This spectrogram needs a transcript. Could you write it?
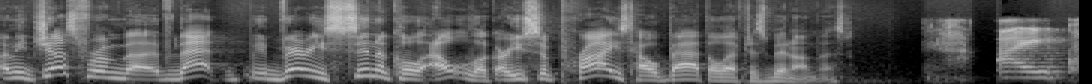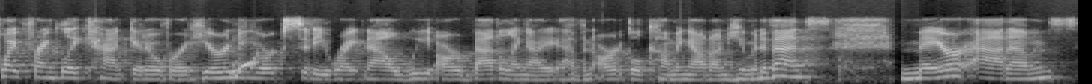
I mean, just from uh, that very cynical outlook, are you surprised how bad the left has been on this? I quite frankly can't get over it. Here in New York City right now, we are battling. I have an article coming out on human events. Mayor Adams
